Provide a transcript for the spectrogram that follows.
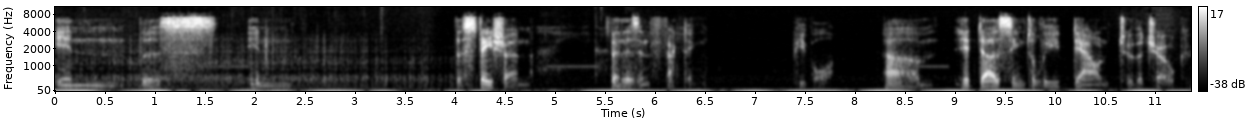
in this in the station that is infecting people. Um, it does seem to lead down to the choke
